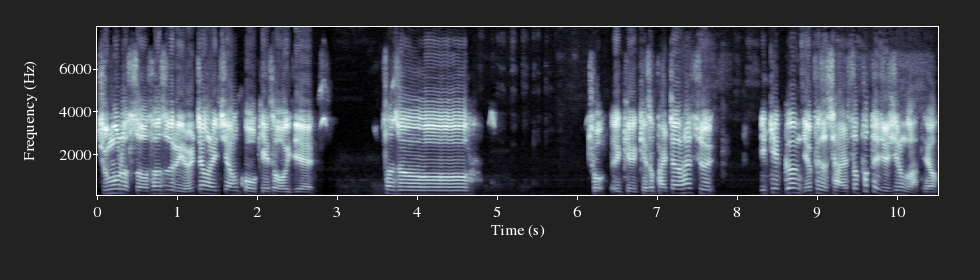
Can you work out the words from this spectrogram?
줌으로써 선수들이 열정을 잃지 않고 계속 이제 선수 조- 이렇게 계속 발전할 수 있게끔 옆에서 잘 서포트해 주시는 것 같아요.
